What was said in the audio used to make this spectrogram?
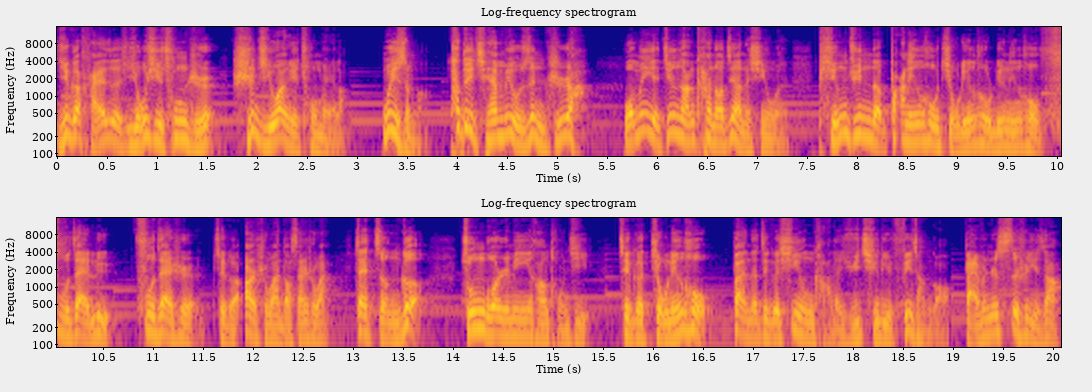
一个孩子游戏充值十几万给充没了，为什么？他对钱没有认知啊。我们也经常看到这样的新闻：平均的八零后、九零后、零零后负债率，负债是这个二十万到三十万。在整个中国人民银行统计，这个九零后办的这个信用卡的逾期率非常高，百分之四十以上，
